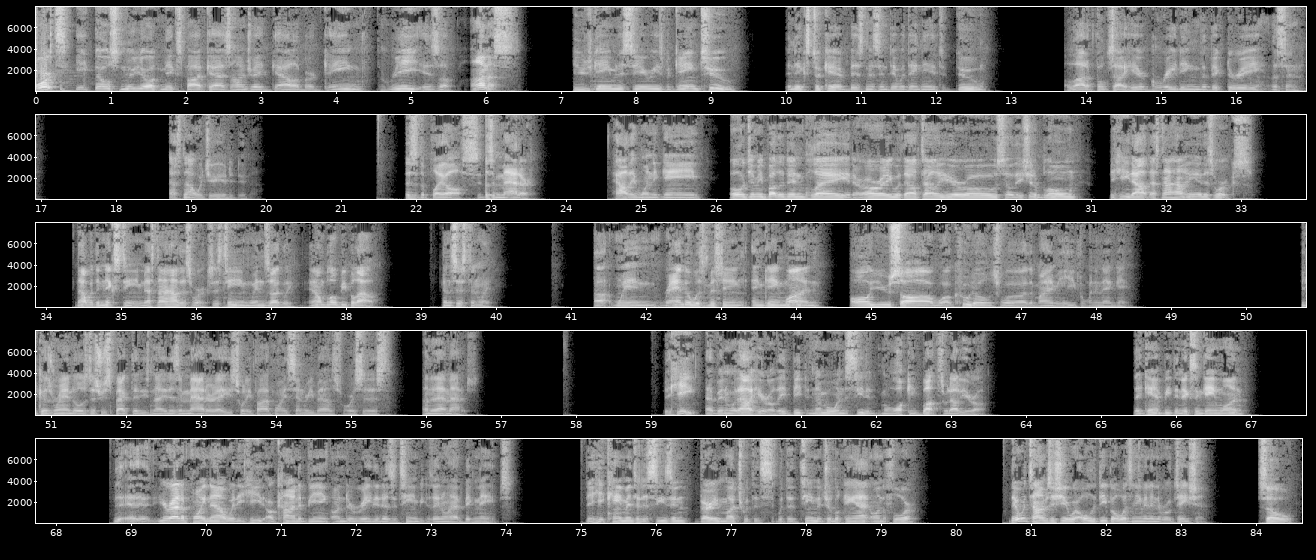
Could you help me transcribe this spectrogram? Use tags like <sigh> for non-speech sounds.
Sports Ethos New York Knicks podcast. Andre Gallagher. Game three is upon us. Huge game in the series, but game two, the Knicks took care of business and did what they needed to do. A lot of folks out here grading the victory. Listen, that's not what you're here to do now. This is the playoffs. It doesn't matter how they won the game oh, Jimmy Butler didn't play, and they're already without Tyler Herro, so they should have blown the Heat out. That's not how any of this works. Not with the Knicks team. That's not how this works. This team wins ugly. They don't blow people out consistently. Uh, when Randle was missing in game one, all you saw were kudos for the Miami Heat for winning that game. Because Randle is disrespected. He's not. It doesn't matter that he's 25 points, 10 rebounds, 4 assists. None of that matters. The Heat have been without Herro. They beat the number one seeded Milwaukee Bucks without Herro. They can't beat the Knicks in game one. Uh, uh, you're at a point now where the Heat are kind of being underrated as a team because they don't have big names. The Heat came into the season very much with the with the team that you're looking at on the floor. There were times this year where Oladipo wasn't even in the rotation. So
